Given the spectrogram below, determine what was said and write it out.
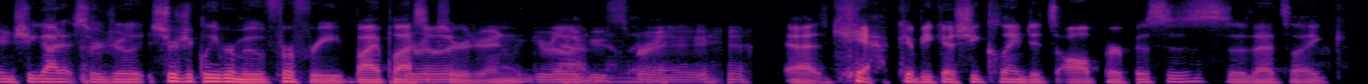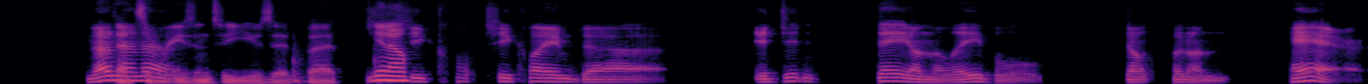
and she got it surgically surgically removed for free by a plastic Gorilla- surgeon. Gorilla Uh, Glue spray. Uh, yeah, because she claimed it's all purposes, so that's like No, no, that's no. a reason to use it. But you know, she cl- she claimed uh, it didn't say on the label, "Don't put on hair,"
